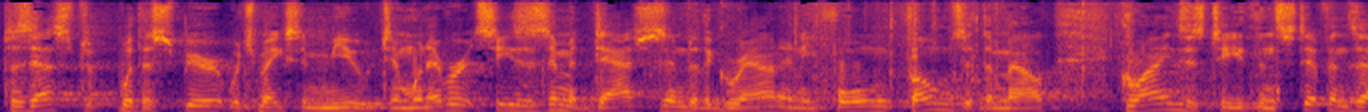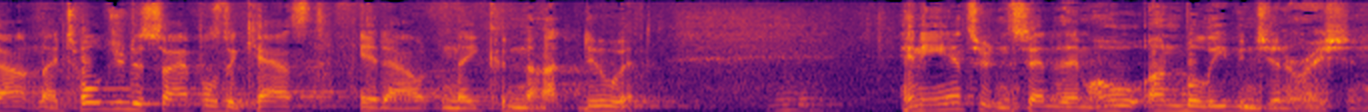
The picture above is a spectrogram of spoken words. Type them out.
possessed with a spirit which makes him mute. And whenever it seizes him, it dashes him to the ground, and he foams at the mouth, grinds his teeth, and stiffens out. And I told your disciples to cast it out, and they could not do it. And he answered and said to them, O unbelieving generation,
